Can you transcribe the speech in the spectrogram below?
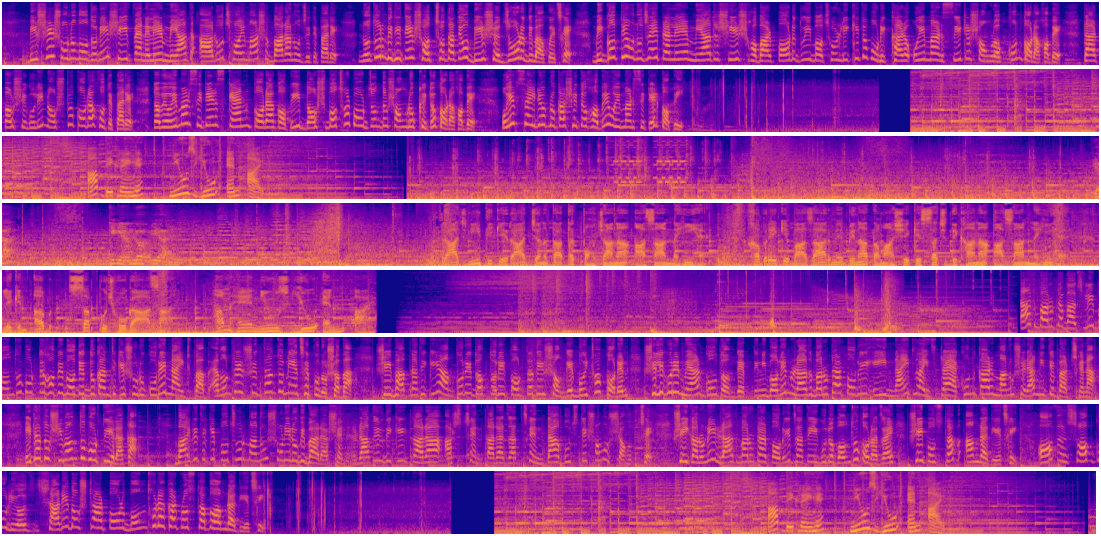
বিশেষ অনুমোদনে সেই প্যানেলের মেয়াদ আরও ছয় মাস বাড়ানো যেতে পারে। নতুন বিধিতে স্বচ্ছতাতেও বেশ জোর দেওয়া হয়েছে। বিজ্ঞপ্তি অনুযায়ী প্যানেলের মেয়াদ শেষ হবার পর দুই বছর লিখিত পরীক্ষার ওয়েমার সিট সংরক্ষণ করা হবে। তারপর সেগুলি নষ্ট করা হতে পারে। তবে ওয়েমার সিটের স্ক্যান করা কপি দশ বছর পর্যন্ত সংরক্ষিত করা হবে। ওয়েবসাইটেও প্রকাশিত হবে ওয়েমার সিটের কপি। आप देख रहे हैं न्यूज़ यू एन आई क्या? ठीक है हम लोग अभी आ रहे हैं। राजनीति के राज जनता तक पहुंचाना आसान नहीं है। खबरें के बाज़ार में बिना तमाशे के सच दिखाना आसान नहीं है। लेकिन अब सब कुछ होगा आसान। हम हैं न्यूज़ यू एन आई। বাজলেই বন্ধ করতে হবে মদের দোকান থেকে শুরু করে নাইট পাব। এমনটাই সিদ্ধান্ত নিয়েছে পুরসভা। সেই ভাবনা থেকে আবগরে দপ্তরের কর্তাদের সঙ্গে বৈঠক করেন শিলিগুড়ির মেয়র গৌতম দেব। তিনি বলেন, রাত বারোটার পরে এই নাইট লাইফটা এখনকার মানুষেরা নিতে পারছে না। এটা তো সীমান্তবর্তী এলাকা। বাইরে থেকে প্রচুর মানুষ শনি রবিবার আসেন রাতের দিকে কারা আসছেন কারা যাচ্ছেন তা বুঝতে সমস্যা হচ্ছে সেই কারণে রাত বারোটার পরে যাতে এগুলো বন্ধ করা যায় সেই প্রস্তাব আমরা দিয়েছি অফ সবগুলিও সাড়ে দশটার পর বন্ধ রাখার প্রস্তাবও আমরা দিয়েছি आप देख रहे हैं न्यूज यू एन आई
